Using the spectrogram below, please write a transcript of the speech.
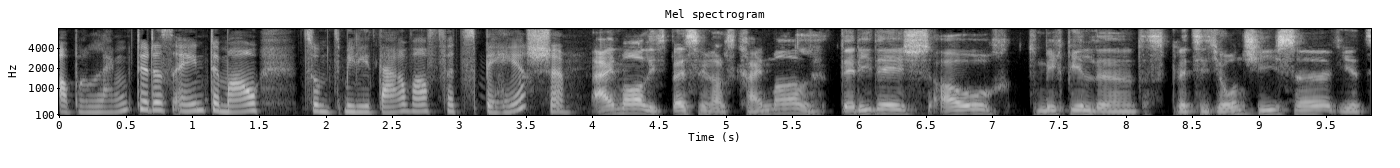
Aber lenkt das eine Mal, um die Militärwaffe zu beherrschen? Einmal ist besser als keinmal. Der Idee ist auch, zum Beispiel äh, das Präzisionsschießen wird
